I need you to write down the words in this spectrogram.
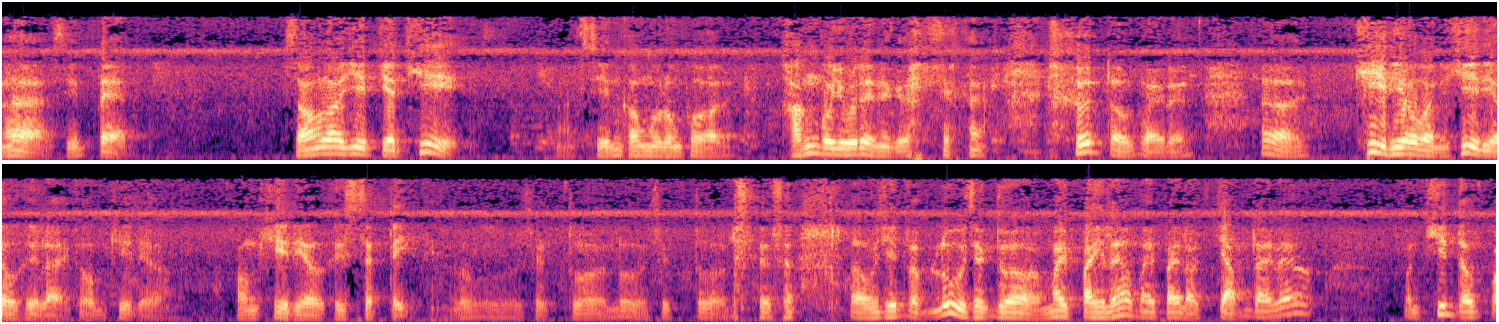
เออสิบแปดสองร้อยยี่สิบเจ็ดขี้ศีลของหลวงพ่อขังบอยู่ได้เนี่ยก็ทุดออกไปเลย เออ ขี้เดียววะนี่ขี้เดียวคืออะไรกองขี้เดียวองขี้เดียวคือสติรู้สึกตัวรู้สึกตัวเราไม่คิดแบบรู้สึกตัวไม่ไปแล้วไม่ไปเราจับได้แล้ว มันคิดออกไป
